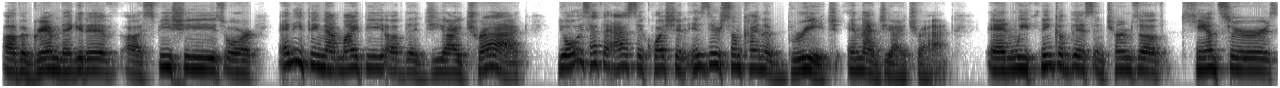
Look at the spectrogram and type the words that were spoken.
of a gram-negative uh, species or anything that might be of the GI tract, you always have to ask the question, is there some kind of breach in that GI tract? And we think of this in terms of cancers,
